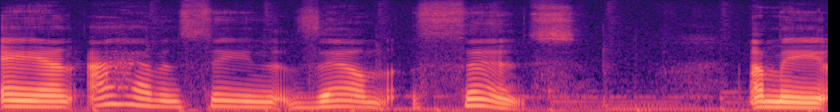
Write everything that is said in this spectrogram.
and I haven't seen them since. I mean,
